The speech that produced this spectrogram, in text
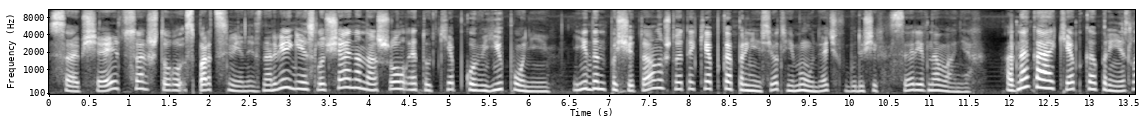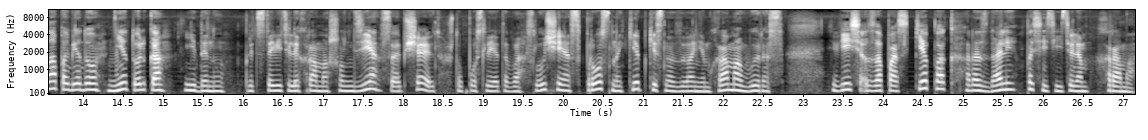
Сообщается, что спортсмен из Норвегии случайно нашел эту кепку в Японии. Иден посчитал, что эта кепка принесет ему удачу в будущих соревнованиях. Однако кепка принесла победу не только Идену. Представители храма Шунзе сообщают, что после этого случая спрос на кепки с названием храма вырос. Весь запас кепок раздали посетителям храма.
